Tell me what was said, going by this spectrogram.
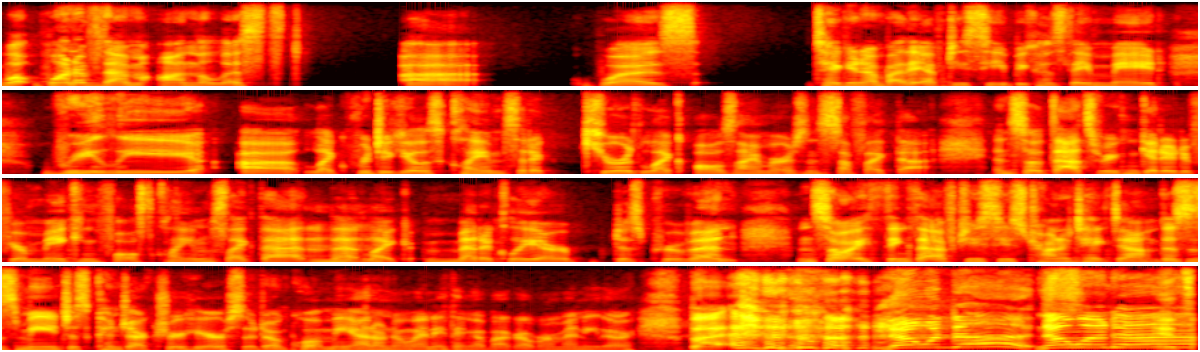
well one of them on the list uh was taken down by the FTC because they made really uh, like ridiculous claims that it cured like Alzheimer's and stuff like that. And so that's where you can get it if you're making false claims like that that like medically are disproven. And so I think the FTC is trying to take down. This is me just conjecture here, so don't quote me. I don't know anything about government either. But No one does. no one does. It's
